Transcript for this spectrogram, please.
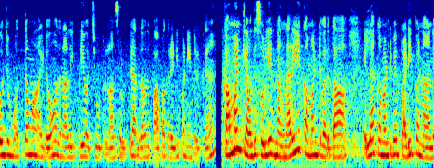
கொஞ்சம் மொத்தமாக ஆகிடும் அதனால் இப்படியே வச்சு விட்றலாம் சொல்லிட்டு அதை வந்து பாப்பாவுக்கு ரெடி பண்ணிகிட்டு இருக்கேன். கமெண்ட்டில் வந்து சொல்லியிருந்தாங்க. நிறைய கமெண்ட் வருதா? எல்லா கமெண்ட்டுமே படிப்பேன் நான்.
